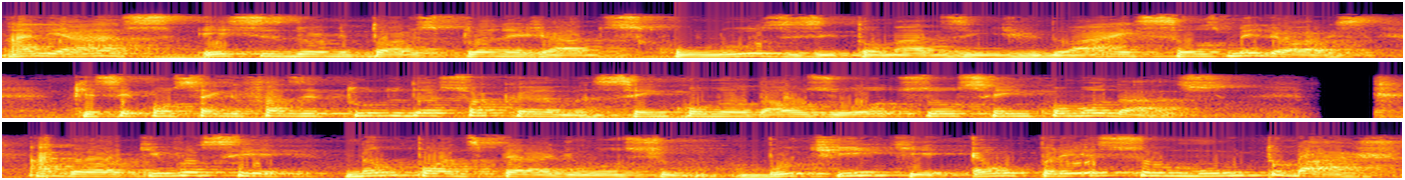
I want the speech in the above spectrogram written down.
Aliás, esses dormitórios planejados com luzes e tomadas individuais são os melhores, porque você consegue fazer tudo da sua cama, sem incomodar os outros ou ser incomodados. Agora, o que você não pode esperar de um hostel boutique é um preço muito baixo.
